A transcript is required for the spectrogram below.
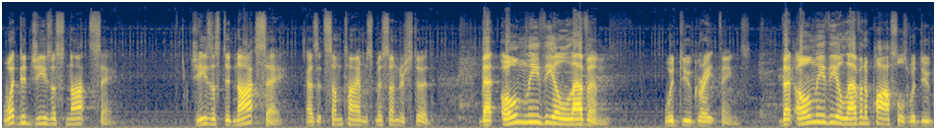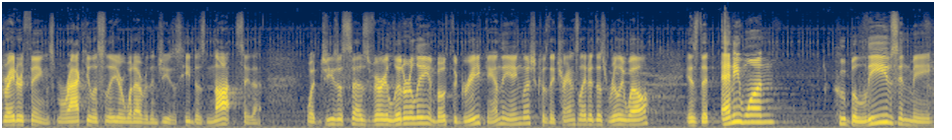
what did Jesus not say? Jesus did not say, as it's sometimes misunderstood, that only the 11 would do great things. That only the 11 apostles would do greater things, miraculously or whatever, than Jesus. He does not say that. What Jesus says very literally in both the Greek and the English, because they translated this really well, is that anyone who believes in me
